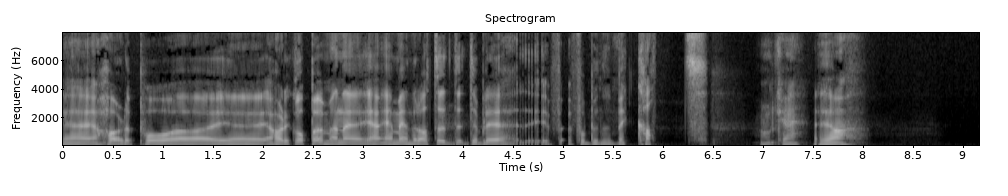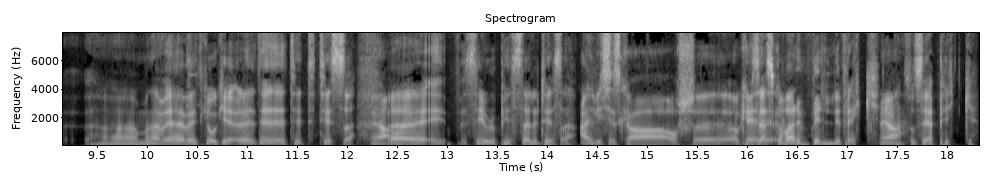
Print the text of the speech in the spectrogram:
eh, Jeg har det på eh, Jeg har det ikke oppe, men jeg, jeg mener at det, det ble forbundet med katt. Ok Ja. Eh, men jeg, jeg vet ikke. Ok, eh, tisse. Ja. Uh, sier du pisse eller tisse? Nei, hvis jeg skal års, okay. Hvis jeg skal være veldig frekk, Ja. så sier jeg pikke.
